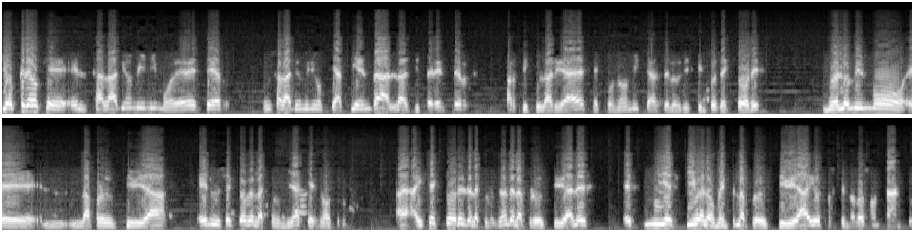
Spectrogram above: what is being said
Yo creo que el salario mínimo debe ser un salario mínimo que atienda las diferentes particularidades económicas de los distintos sectores. No es lo mismo eh, la productividad en un sector de la economía que en otro hay sectores de la economía donde la productividad es, es muy esquiva, el aumento en la productividad, y otros que no lo son tanto,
